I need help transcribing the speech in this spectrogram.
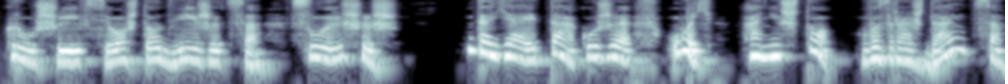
круши все, что движется, слышишь?» «Да я и так уже... Ой, они что, возрождаются?»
